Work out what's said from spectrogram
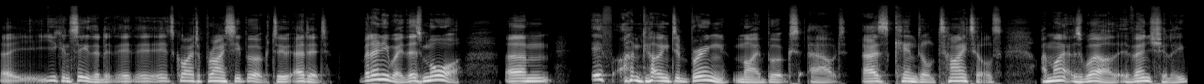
uh, you can see that it, it, it's quite a pricey book to edit. But anyway, there's more. Um, if I'm going to bring my books out as Kindle titles, I might as well eventually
